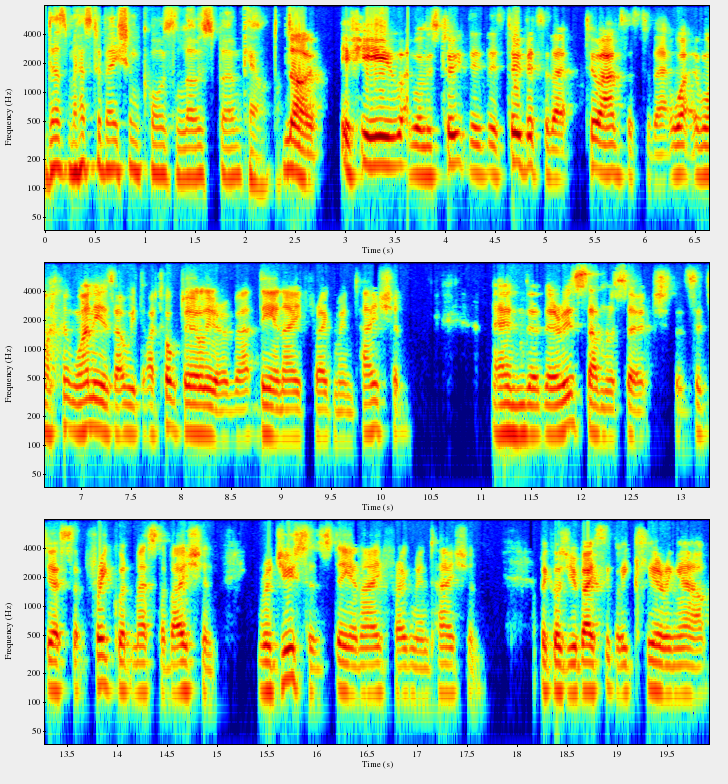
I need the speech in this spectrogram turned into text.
Does masturbation cause low sperm count? No. If you well, there's two there's two bits of that, two answers to that. One is I, I talked earlier about DNA fragmentation, and uh, there is some research that suggests that frequent masturbation reduces DNA fragmentation because you're basically clearing out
